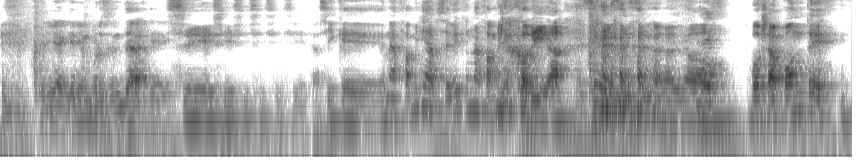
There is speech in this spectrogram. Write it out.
Quería, quería un porcentaje. Sí, sí, sí, sí, sí, sí. Así que una familia, se ve que es una familia jodida. Sí, sí, Boya Ponte.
